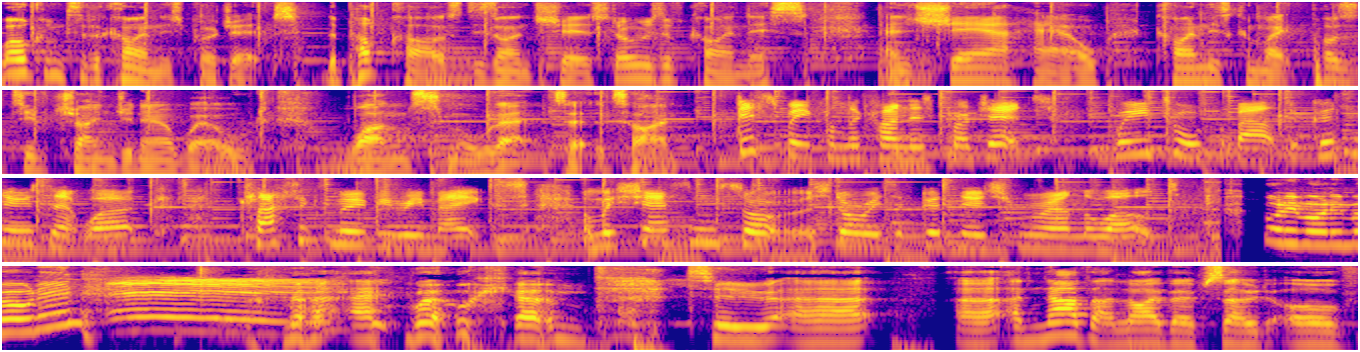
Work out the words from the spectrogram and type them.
Welcome to the Kindness Project, the podcast designed to share stories of kindness and share how kindness can make positive change in our world, one small act at a time. This week on the Kindness Project, we talk about the Good News Network, classic movie remakes, and we share some sort stories of good news from around the world. Morning, morning, morning, Hey! and welcome to uh, uh, another live episode of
